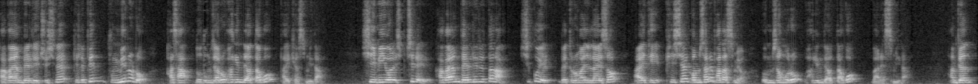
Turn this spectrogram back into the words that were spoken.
가가얀벨리 출신의 필리핀 국민으로 가사 노동자로 확인되었다고 밝혔습니다. 12월 17일 가가얀벨리를 떠나 19일 메트로 마닐라에서 IT PCR 검사를 받았으며 음성으로 확인되었다고 말했습니다. 한편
